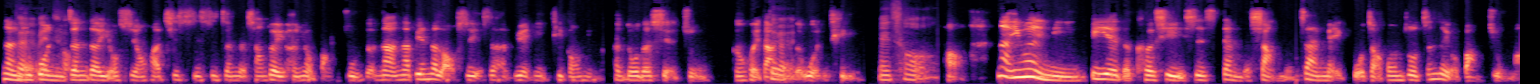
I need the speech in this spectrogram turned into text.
那如果你真的有使用的话，其实是真的相对很有帮助的。那那边的老师也是很愿意提供你很多的协助。跟回答你的问题，没错。好，那因为你毕业的科系是 STEM 的项目，在美国找工作真的有帮助吗？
